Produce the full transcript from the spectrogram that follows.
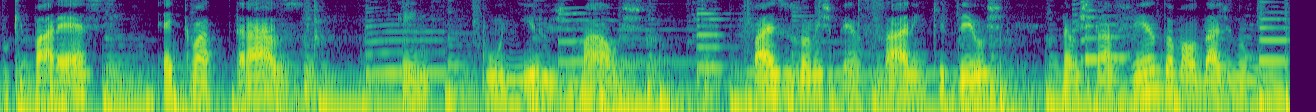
O que parece é que o atraso em punir os maus faz os homens pensarem que Deus não está vendo a maldade no mundo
